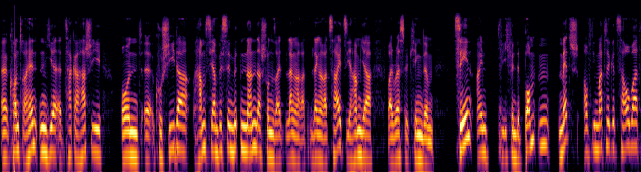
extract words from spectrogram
äh, Kontrahenten hier, äh, Takahashi und äh, Kushida, haben es ja ein bisschen miteinander schon seit langer, längerer Zeit. Sie haben ja bei Wrestle Kingdom 10 ein, wie ich finde, Bombenmatch auf die Matte gezaubert.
